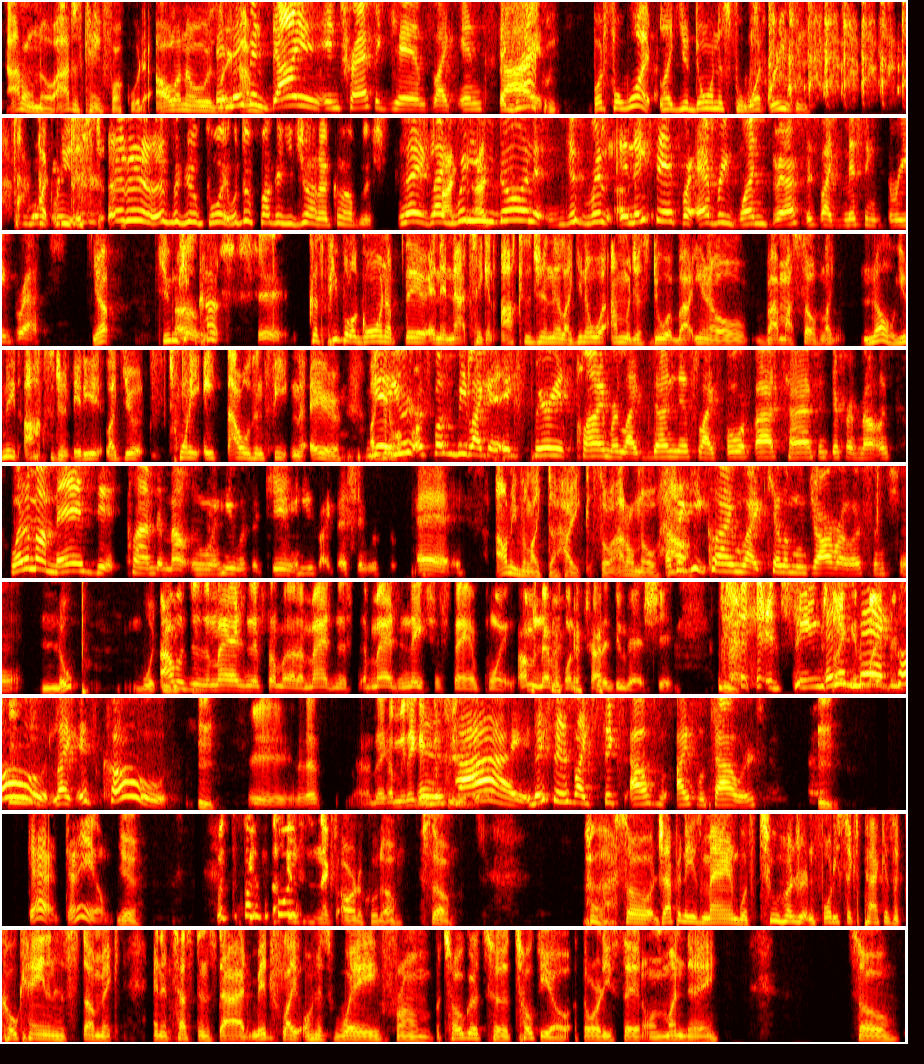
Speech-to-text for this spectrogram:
I don't know. I just can't fuck with it. All I know is and like they've been I'm, dying in traffic jams, like inside. Exactly. But for what? Like you're doing this for what reason? for what reason? That's a good point. What the fuck are you trying to accomplish? Like, like, I, what are I, you doing? Just really, and they said for every one breath, it's like missing three breaths. Yep. You can oh, cut shit. Because people are going up there and they're not taking oxygen. They're like, you know what? I'm gonna just do it by you know by myself. Like, no, you need oxygen, idiot. Like you're twenty eight thousand feet in the air. Like, yeah, you are supposed to be like an experienced climber, like done this like four or five times in different mountains. One of my mans did climb the mountain when he was a kid, and he was like, that shit was ass. I don't even like to hike, so I don't know how. I think he climbed like Kilimanjaro or some shit. Nope. What I was just imagining from an imagination standpoint. I'm never going to try to do that shit. it seems and like it's it mad might cold. Cool. Like it's cold. Mm. Yeah, that's. I mean, they can and it's high. They say it's like six Eiffel, Eiffel Towers. Mm. God damn. Yeah. What the fuck? Let's, let's get into the next article though. So, so, Japanese man with 246 packets of cocaine in his stomach and intestines died mid-flight on his way from Batoga to Tokyo, authorities said on Monday. So,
